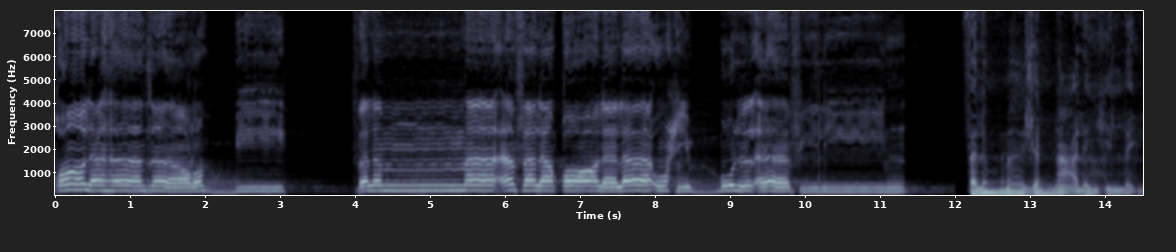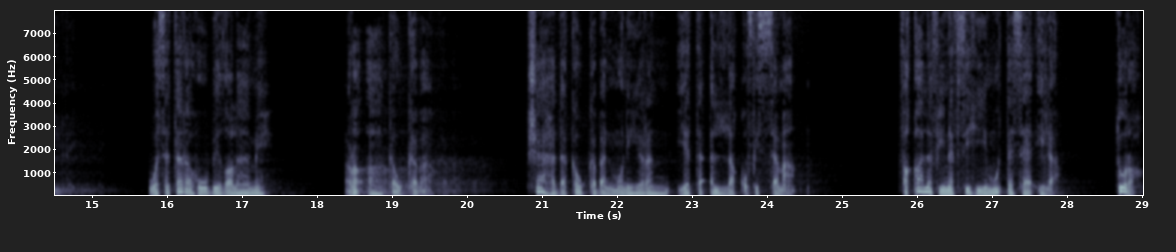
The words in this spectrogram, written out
قال هذا ربي. فلما أفل قال لا أحب الآفلين. فلما جن عليه الليل وستره بظلامه رأى كوكبا. شاهد كوكبا منيرا يتألق في السماء. فقال في نفسه متسائلا ترى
